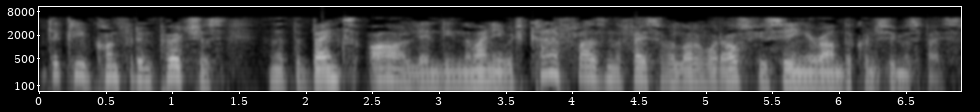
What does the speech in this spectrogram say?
particularly confident purchase and that the banks are lending the money, which kind of flies in the face of a lot of what else we're seeing around the consumer space.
